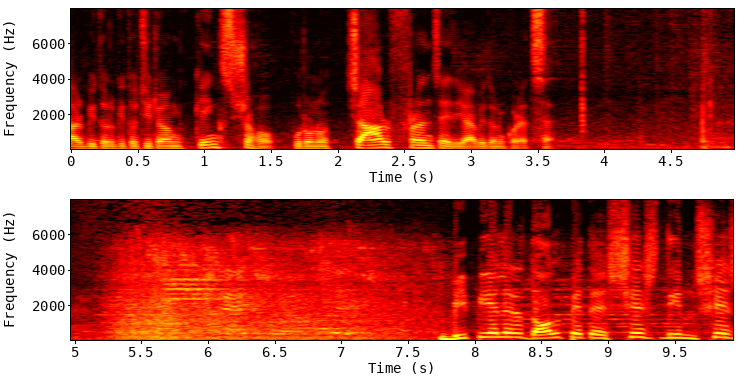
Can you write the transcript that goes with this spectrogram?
আর বিতর্কিত চিটং কিংস সহ পুরনো চার ফ্র্যাঞ্চাইজি আবেদন করেছে। বিপিএল এর দল পেতে শেষ দিন, শেষ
